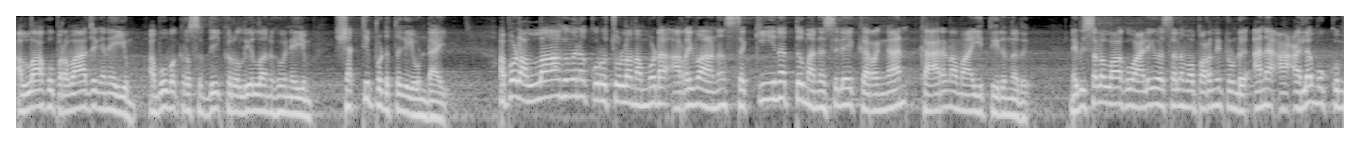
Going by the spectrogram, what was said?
അള്ളാഹു പ്രവാചകനെയും അബൂബക്കർ സിദ്ദീഖ് റലിയുള്ളനുഹുവിനെയും ശക്തിപ്പെടുത്തുകയുണ്ടായി. അപ്പോൾ അള്ളാഹുവിനെക്കുറിച്ചുള്ള നമ്മുടെ അറിവാണ് സക്കീനത്ത് മനസ്സിലേക്ക് ഇറങ്ങാൻ കാരണമായി തീരുന്നത്. നബി സല്ലല്ലാഹു അലൈഹി വസ്ലമ പറഞ്ഞിട്ടുണ്ട് അന അലമുക്കും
